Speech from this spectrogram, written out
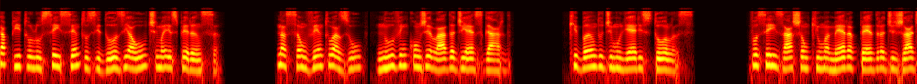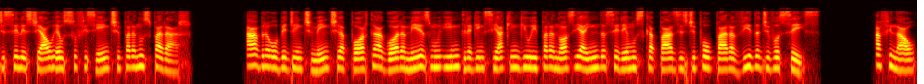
Capítulo 612 A Última Esperança. Nação Vento Azul, nuvem congelada de Asgard. Que bando de mulheres tolas! Vocês acham que uma mera pedra de jade celestial é o suficiente para nos parar? Abra obedientemente a porta agora mesmo e entreguem-se a Kingui para nós e ainda seremos capazes de poupar a vida de vocês. Afinal,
